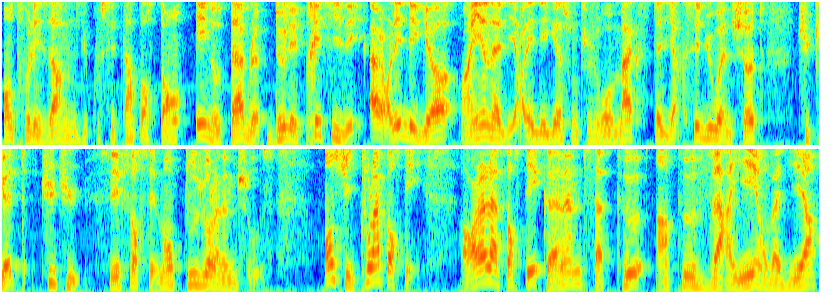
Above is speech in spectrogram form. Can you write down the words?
entre les armes, du coup c'est important et notable de les préciser. Alors les dégâts, rien à dire, les dégâts sont toujours au max, c'est-à-dire que c'est du one shot, tu cut, tu tues, c'est forcément toujours la même chose. Ensuite, pour la portée, alors là la portée quand même ça peut un peu varier on va dire,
